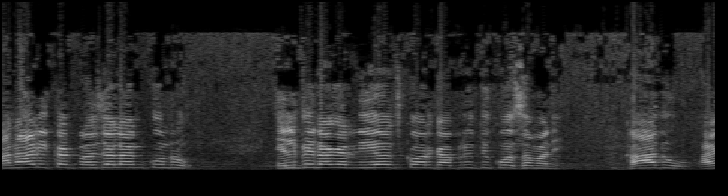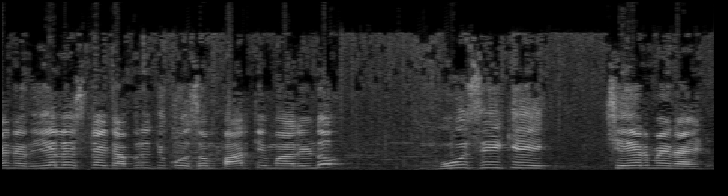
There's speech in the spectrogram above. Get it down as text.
ఆనాడు ఇక్కడ ప్రజలు అనుకున్నారు ఎల్బీ నగర్ నియోజకవర్గ అభివృద్ధి కోసమని. కాదు ఆయన రియల్ ఎస్టేట్ అభివృద్ధి కోసం పార్టీ మారిండు మూసీకి చైర్మన్ అయ్యాడు.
